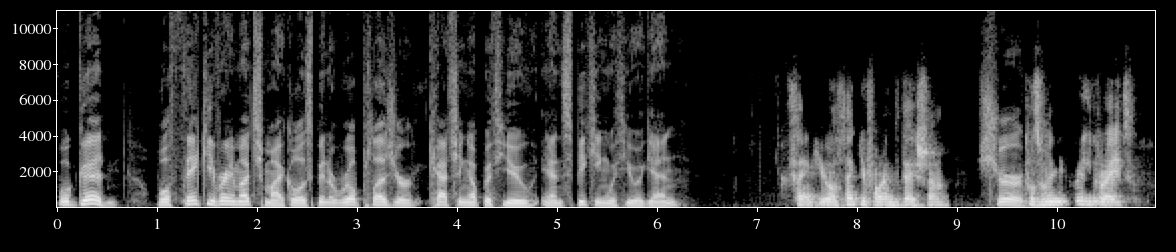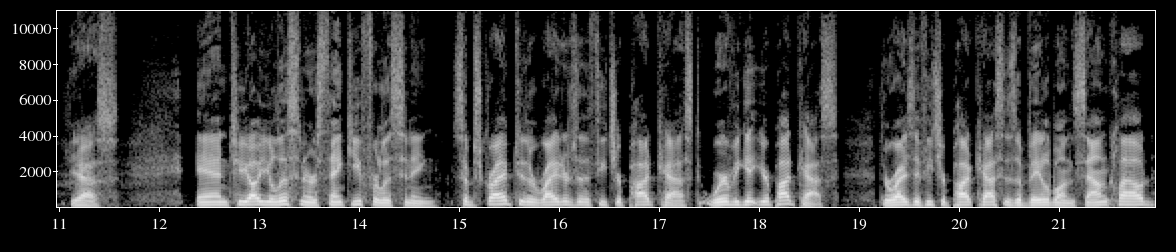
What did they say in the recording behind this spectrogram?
Well, good. Well, thank you very much, Michael. It's been a real pleasure catching up with you and speaking with you again. Thank you. Thank you for invitation. Sure. It was really really great. Yes. And to all you listeners, thank you for listening. Subscribe to the Writers of the Future podcast wherever you get your podcasts. The Writers of the Future podcast is available on SoundCloud,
